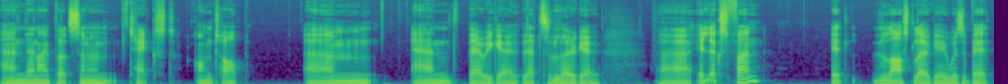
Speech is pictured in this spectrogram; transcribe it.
and then I put some text on top. Um, and there we go. That's the logo. Uh, it looks fun. It the last logo was a bit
